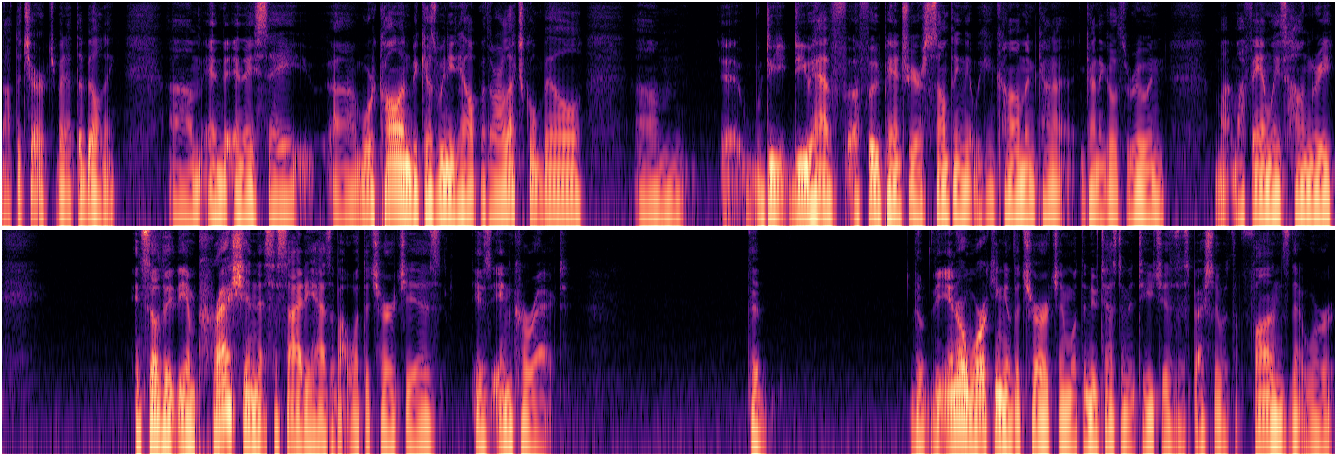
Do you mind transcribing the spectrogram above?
not the church, but at the building. Um, and, and they say, uh, We're calling because we need help with our electrical bill. Um, uh, do, you, do you have a food pantry or something that we can come and kind of kind of go through? And my, my family's hungry. And so the, the impression that society has about what the church is is incorrect. The the, the inner working of the church and what the New Testament teaches, especially with the funds that were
